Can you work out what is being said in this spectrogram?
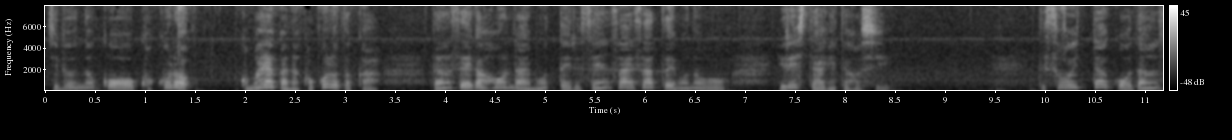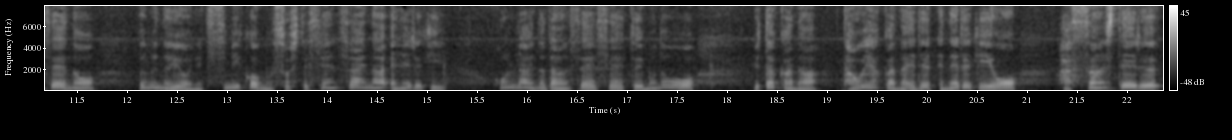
自分のこう心細やかな心とか男性が本来持っている繊細さというものを許してあげてほしい。でそういったこう男性の海のように包み込むそして繊細なエネルギー本来の男性性というものを豊かなたおやかなエネルギーを発散している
